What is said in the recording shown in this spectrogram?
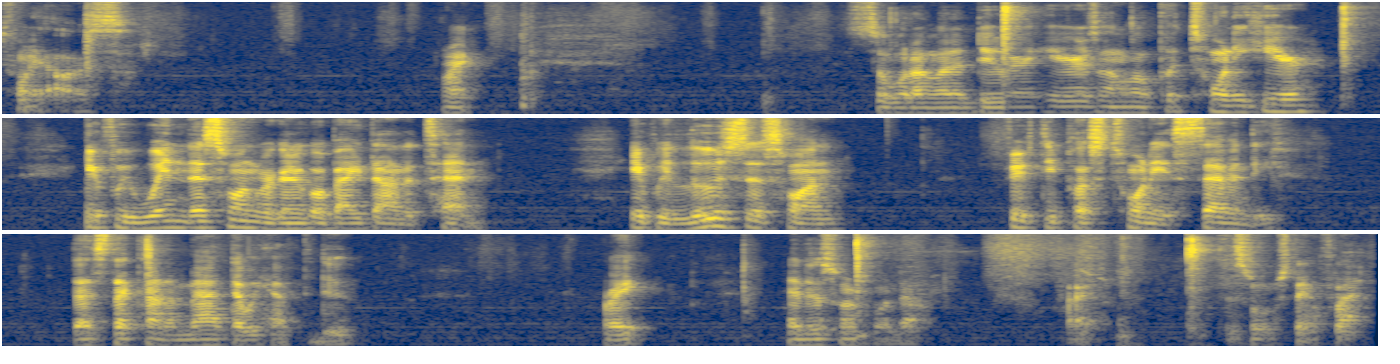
twenty dollars. Right. So what I'm gonna do right here is I'm gonna put 20 here. If we win this one, we're gonna go back down to 10. If we lose this one, 50 plus 20 is 70. That's that kind of math that we have to do. Right? And this one's going down. Alright. This one will stay flat.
